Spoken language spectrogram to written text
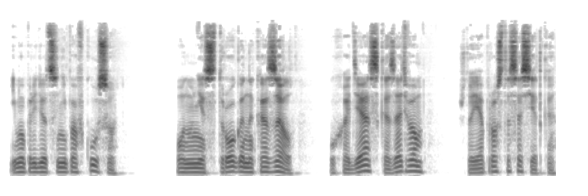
ему придется не по вкусу. Он мне строго наказал, уходя, сказать вам, что я просто соседка».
